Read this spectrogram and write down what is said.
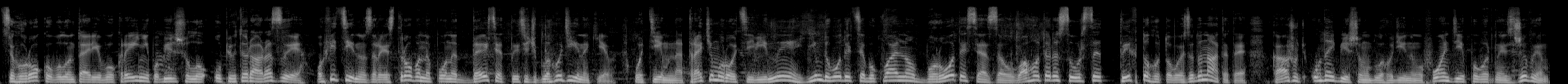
Цього року волонтерів в Україні побільшало у півтора рази. Офіційно зареєстровано понад 10 тисяч благодійників. Утім, на третьому році війни їм доводиться буквально боротися за увагу та ресурси тих, хто готовий задонатити. кажуть у найбільшому благодійному фонді Повернись живим.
